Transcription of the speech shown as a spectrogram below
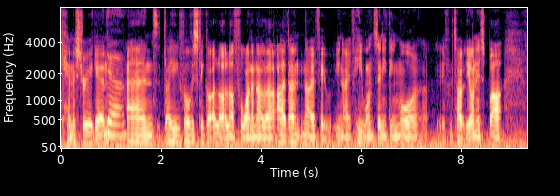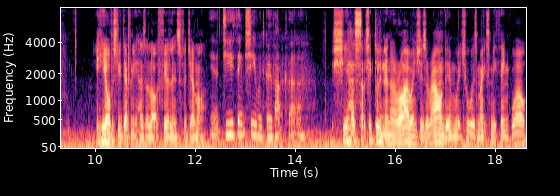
chemistry again, Yeah. and they've obviously got a lot of love for one another. I don't know if it, you know, if he wants anything more. If I'm totally honest, but. He obviously definitely has a lot of feelings for Gemma. Yeah. Do you think she would go back there? she has such a glint in her eye when she's around him, which always makes me think, well,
